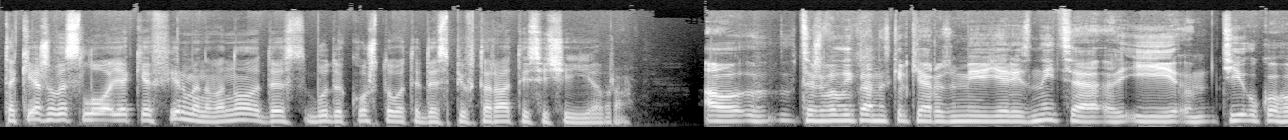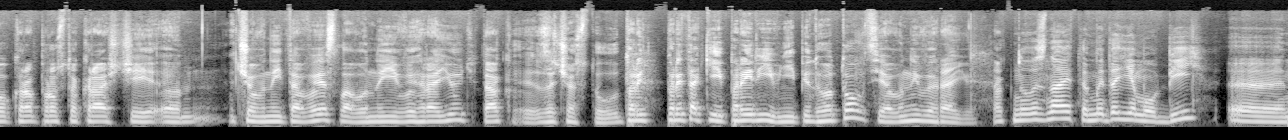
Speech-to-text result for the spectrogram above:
Таке ж весло, яке фірмене, воно десь буде коштувати десь півтора тисячі євро. А це ж велика, наскільки я розумію, є різниця. І ем, ті, у кого просто кращі ем, човни та весла, вони і виграють, так, е, зачасту. При, при такій при рівній підготовці вони виграють. Так? Ну, ви знаєте, ми даємо бій е,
